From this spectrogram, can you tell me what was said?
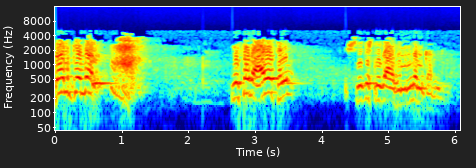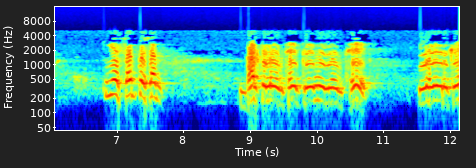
दल के दल ये सब आए थे श्री कृष्ण का अभिनंदन करने। ये सब के सब भक्त लोग थे, प्रेमी लोग थे, मयूर के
